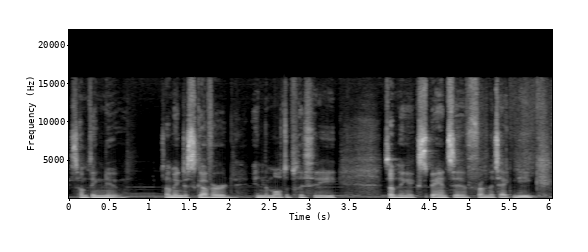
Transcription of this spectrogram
something new, something discovered in the multiplicity, something expansive from the technique,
